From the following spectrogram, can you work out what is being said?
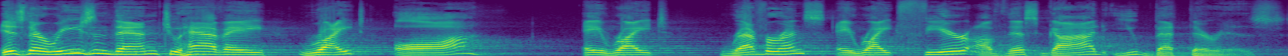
Is there reason then to have a right awe, a right reverence, a right fear of this God? You bet there is.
